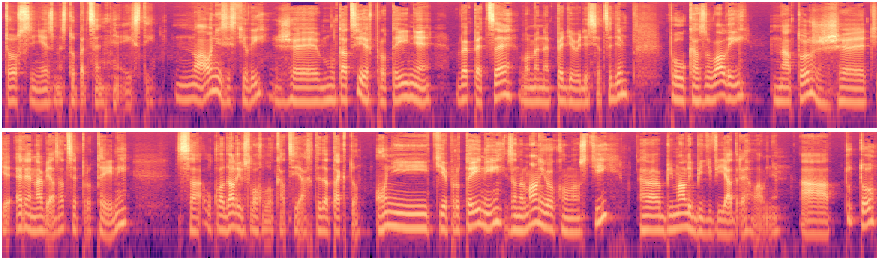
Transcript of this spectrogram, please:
to si nie sme 100% istí. No a oni zistili, že mutácie v proteíne VPC lomené 597 poukazovali na to, že tie RNA viazace proteíny sa ukladali v zloch lokáciách, teda takto. Oni tie proteíny za normálnych okolností eh, by mali byť v jadre hlavne. A tuto eh,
